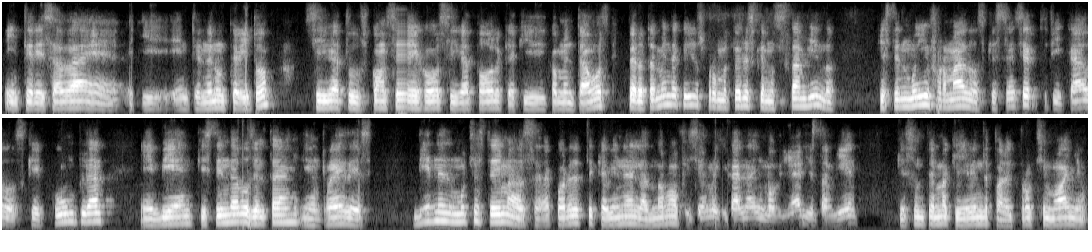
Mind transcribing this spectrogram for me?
interesada en, en tener un crédito, siga tus consejos, siga todo lo que aquí comentamos, pero también aquellos promotores que nos están viendo que estén muy informados, que estén certificados, que cumplan eh, bien, que estén dados de alta en redes. Vienen muchos temas, acuérdate que viene la norma oficial mexicana inmobiliaria también, que es un tema que ya viene para el próximo año.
